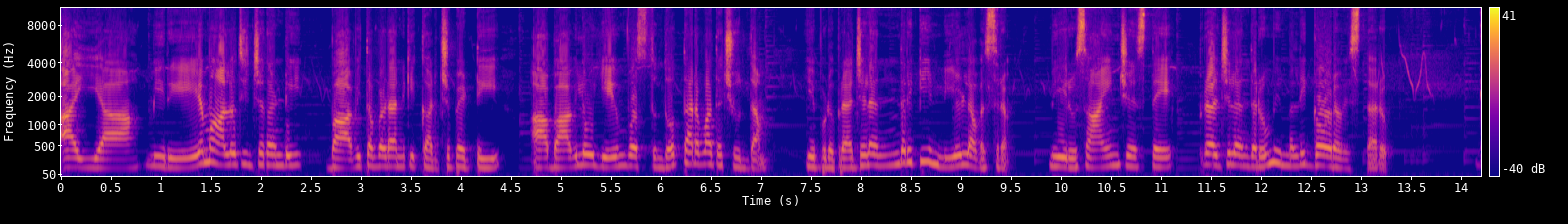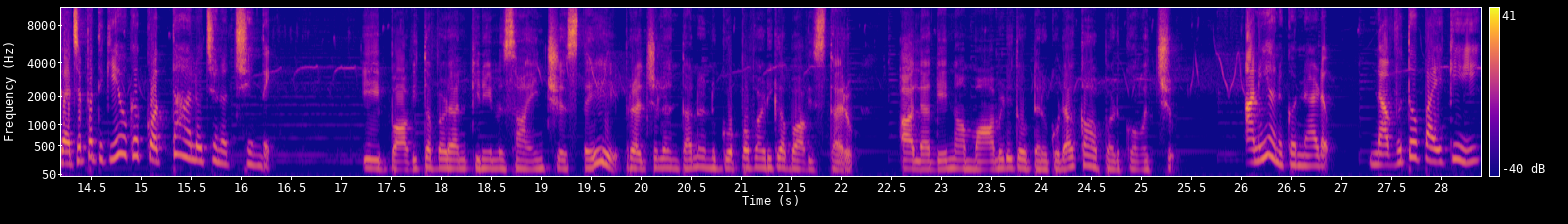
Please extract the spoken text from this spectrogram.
అయ్యా మీరేం ఆలోచించకండి. బావి తవ్వడానికి ఖర్చు పెట్టి ఆ బావిలో ఏం వస్తుందో తర్వాత చూద్దాం. ఇప్పుడు ప్రజలందరికీ నీళ్ళు అవసరం. మీరు సాయం చేస్తే ప్రజలందరూ మిమ్మల్ని గౌరవిస్తారు. గజపతికి ఒక కొత్త ఆలోచన వచ్చింది. ఈ బావి తవ్వడానికి నేను సాయం చేస్తే ప్రజలంతా నన్ను గొప్పవాడిగా భావిస్తారు. అలాగే నా మామిడి తోటను కూడా కాపాడుకోవచ్చు. అని అనుకున్నాడు. నవ్వుతూ పైకి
